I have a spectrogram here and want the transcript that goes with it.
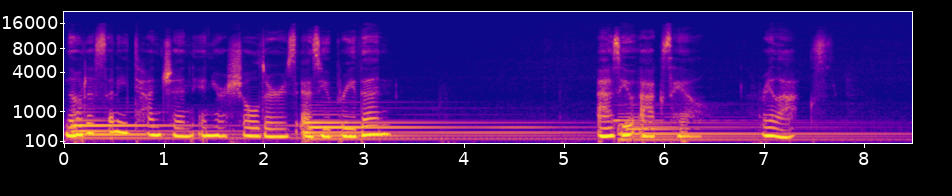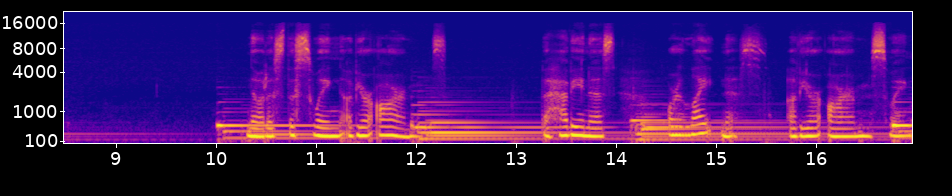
Notice any tension in your shoulders as you breathe in. As you exhale, relax. Notice the swing of your arms, the heaviness or lightness of your arm swing.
